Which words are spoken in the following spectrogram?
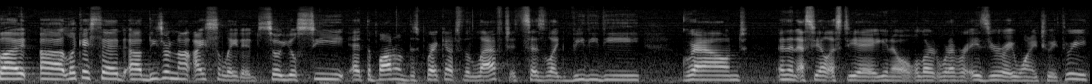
But uh, like I said, uh, these are not isolated. So you'll see at the bottom of this breakout to the left, it says like VDD, ground, and then SCL, SDA, you know, alert, whatever, A0, A1, A2, A3.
